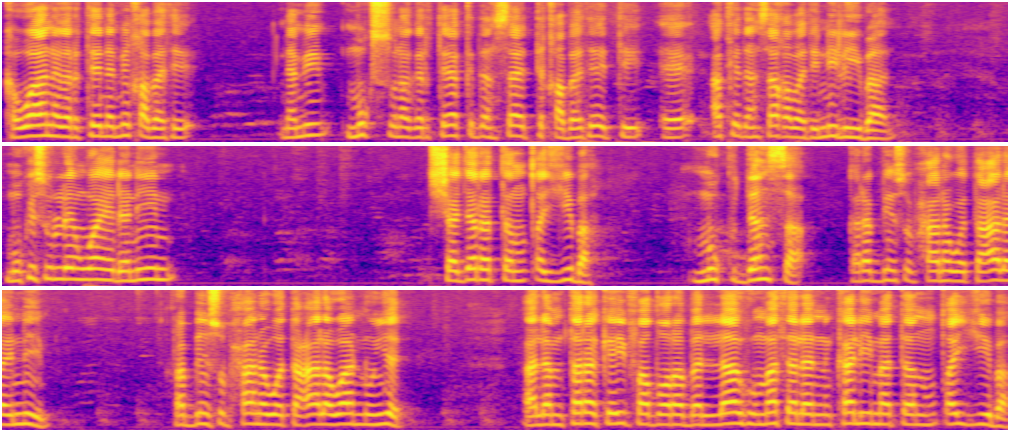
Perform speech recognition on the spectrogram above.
ka waan agartee nami qabate nami muk sun agartee akka dansaa itti qabate itti akka dansaa qabate ni liibaan muki sunleen waan jedhaniin shajaratan xayyiba muk dansa ka rabbiin subxaanahu watacaala inni rabbiin subxaanahu watacaala waan nun yed ألم تر كيف ضرب الله مثلا كلمة طيبة؟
